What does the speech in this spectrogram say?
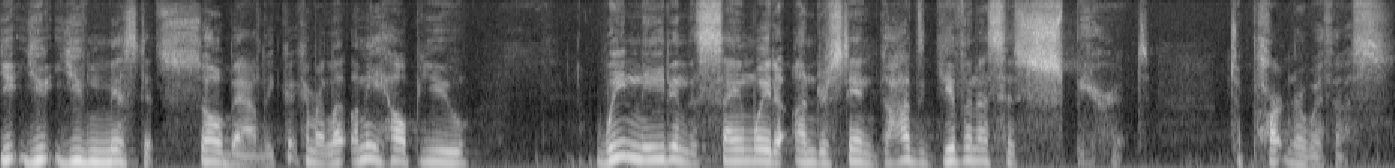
You, you, you've missed it so badly. Come here, let, let me help you. We need, in the same way, to understand God's given us his spirit to partner with us.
